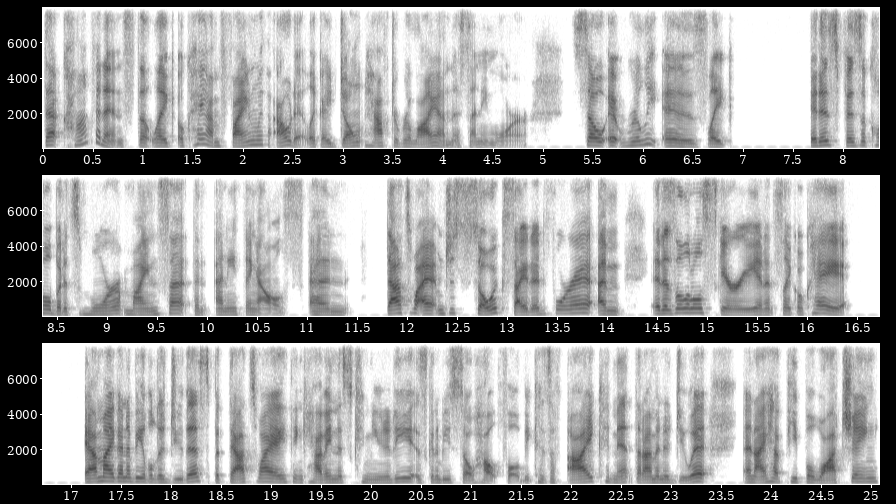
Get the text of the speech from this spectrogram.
that confidence that like okay i'm fine without it. Like i don't have to rely on this anymore. So it really is like it is physical but it's more mindset than anything else and that's why i'm just so excited for it. I'm it is a little scary and it's like okay am i going to be able to do this? But that's why i think having this community is going to be so helpful because if i commit that i'm going to do it and i have people watching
